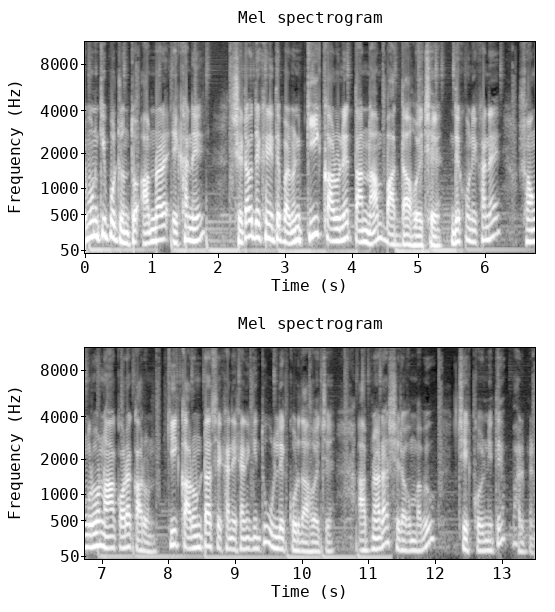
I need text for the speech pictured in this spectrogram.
এমনকি পর্যন্ত আপনারা এখানে সেটাও দেখে নিতে পারবেন কি কারণে তার নাম বাদ দেওয়া হয়েছে। দেখুন এখানে সংগ্রহ না করার কারণ, কি কারণটা সেখানে, এখানে কিন্তু উল্লেখ করে দেওয়া হয়েছে। আপনারা সেরকমভাবেও চেক করে নিতে পারবেন।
